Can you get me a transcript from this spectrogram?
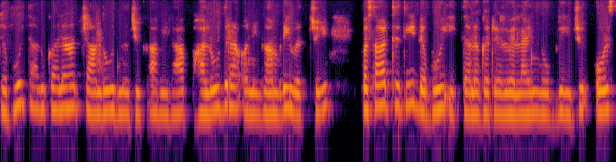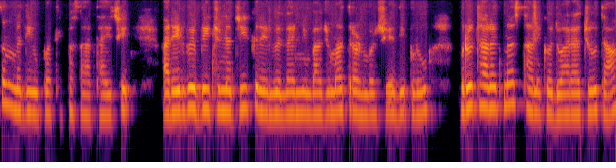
ડભોઈ તાલુકાના ચાંદોદ નજીક આવેલા ભાલોદરા અને ગામડી વચ્ચે પસાર થતી ડભોઈ એકતાનગર રેલવે લાઇનનો બ્રિજ ઓરસંગ નદી ઉપરથી પસાર થાય છે. આ રેલવે બ્રિજ નજીક રેલવે લાઇનની બાજુમાં ત્રણ વર્ષીય દીપડો મૃત હાલતમાં સ્થાનિકો દ્વારા જોતા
